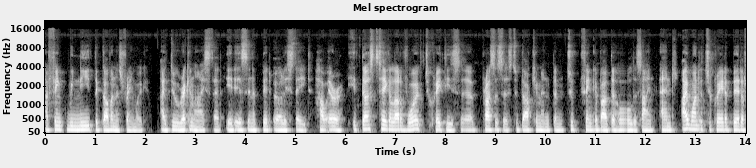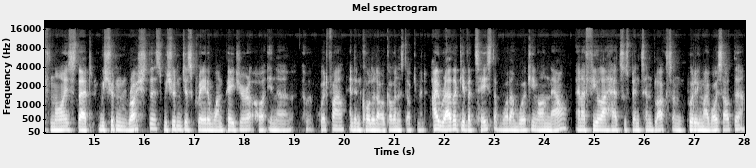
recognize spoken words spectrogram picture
I think we need the governance framework I do recognize that it is in a bit early state. However, it does take a lot of work to create these uh, processes, to document them, to think about the whole design. And I wanted to create a bit of noise that we shouldn't rush this. We shouldn't just create a one pager or in a, Word file and then call it our governance document. I rather give a taste of what I'm working on now. And I feel I had to spend 10 blocks on putting my voice out there.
